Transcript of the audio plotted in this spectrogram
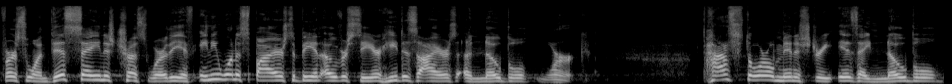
Verse 1 This saying is trustworthy. If anyone aspires to be an overseer, he desires a noble work. Pastoral ministry is a noble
